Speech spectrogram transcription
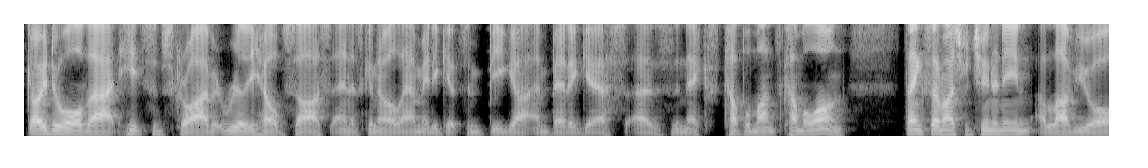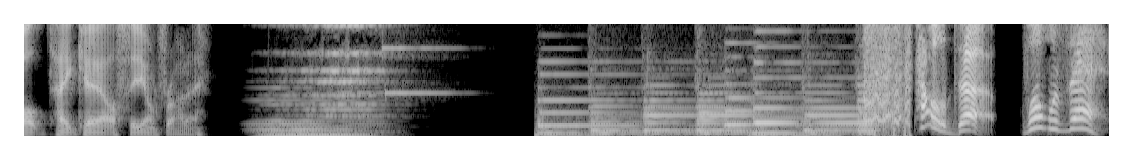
go do all that, hit subscribe. It really helps us, and it's going to allow me to get some bigger and better guests as the next couple months come along. Thanks so much for tuning in. I love you all. Take care. I'll see you on Friday. Hold up. What was that?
